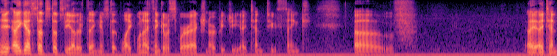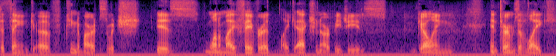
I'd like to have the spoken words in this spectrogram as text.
I guess that's that's the other thing is that like when I think of a square action RPG, I tend to think of I, I tend to think of Kingdom Hearts, which is one of my favorite like action RPGs going in terms of like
